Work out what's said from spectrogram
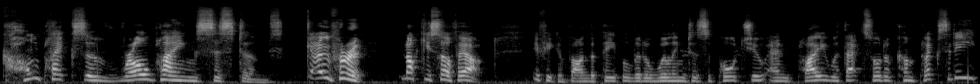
complex of role-playing systems. Go for it. Knock yourself out. If you can find the people that are willing to support you and play with that sort of complexity,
